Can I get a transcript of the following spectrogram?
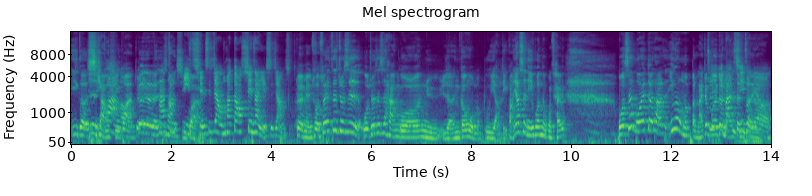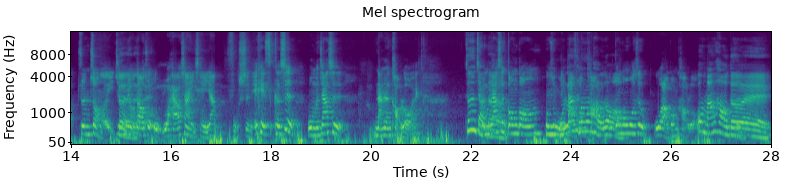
一个日常习惯，对对对，日常习惯以。前是这样的话，到现在也是这样子的。对，没错，所以这就是我觉得这是韩国女人跟我们不一样的地方。要是离婚的，我才我是不会对他，因为我们本来就不会对男生基本这样。的尊重而已，就是没有到说我我还要像以前一样服侍你。哎，可是可是我们家是男人烤肉，哎，真的假的？我们家是公公或是我老公公烤烤肉我公公或是我老公烤肉。哦，蛮好的哎，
